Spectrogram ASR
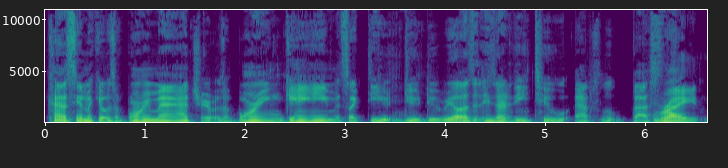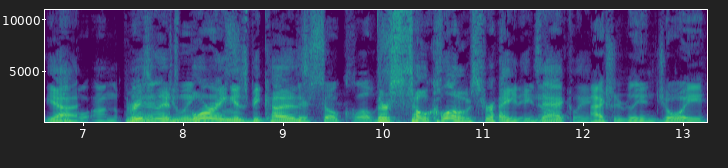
kind of seemed like it was a boring match or it was a boring game. It's like, do you, do you, do you realize that these are the two absolute best Right. Yeah. people on the The reason planet it's doing boring this? is because they're so close. they're so close. Right. you know? Exactly. I actually really enjoy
